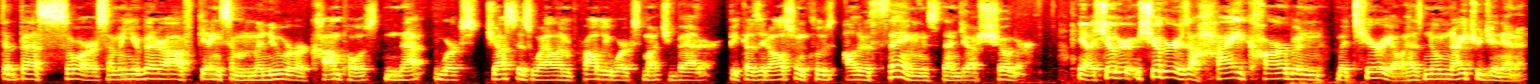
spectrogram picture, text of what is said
the best source. I mean, you're better off getting some manure or compost, and that works just as well and probably works much better because it also includes other things than just sugar. Yeah, sugar sugar is a high carbon material, has no nitrogen in it.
